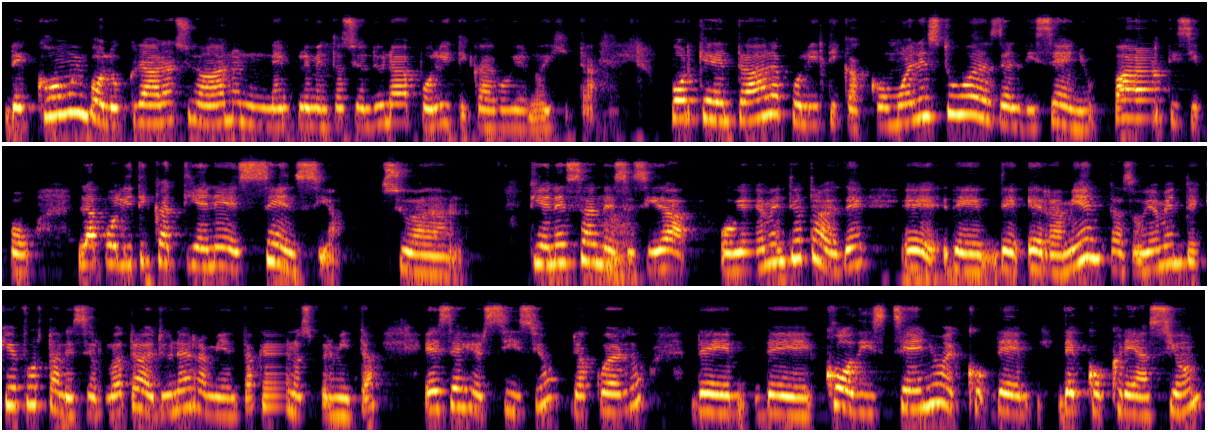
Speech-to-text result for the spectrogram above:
de cómo involucrar al ciudadano en la implementación de una política de gobierno digital. Porque de entrada la política, como él estuvo desde el diseño, participó, la política tiene esencia ciudadana tiene esa necesidad, obviamente a través de, eh, de, herramientas, obviamente hay que fortalecerlo a través de una herramienta que nos permita ese ejercicio, ¿de acuerdo? De, de codiseño, de, de co-creación,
